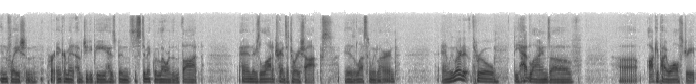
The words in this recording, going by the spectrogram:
inflation per increment of GDP has been systemically lower than thought. and there's a lot of transitory shocks. Is a lesson we learned, and we learned it through the headlines of uh, Occupy Wall Street.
